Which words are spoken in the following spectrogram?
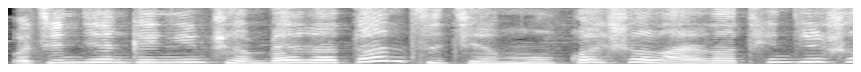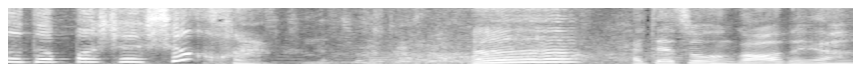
我今天给你准备了段子节目《怪兽来了》，天天说的爆笑笑话。嗯，还带做广告的呀。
